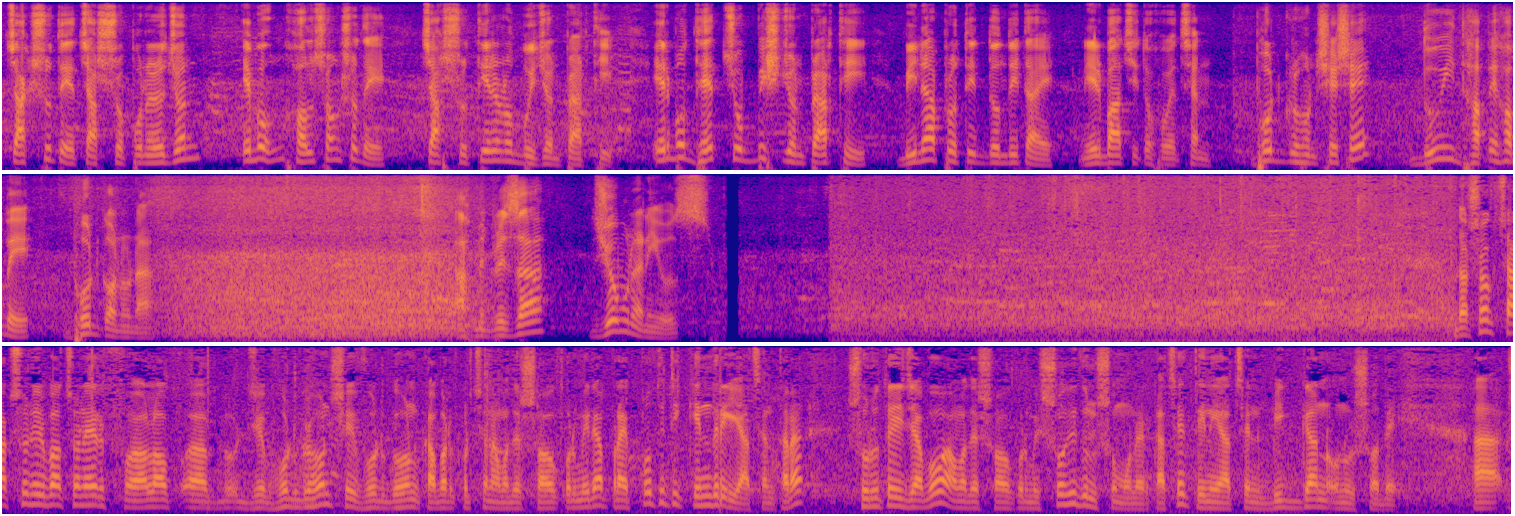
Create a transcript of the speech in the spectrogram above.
চাকসুতে চারশো পনেরো জন এবং হল সংসদে চারশো তিরানব্বই জন প্রার্থী। এর মধ্যে চব্বিশ জন প্রার্থী বিনা প্রতিদ্বন্দ্বিতায় নির্বাচিত হয়েছেন। ভোট গ্রহণ শেষে দুই ধাপে হবে ভোট গণনা। আহমেদ রেজা যমুনা নিউজ। দর্শক চাকসু নির্বাচনের ফল যে ভোট গ্রহণ, সেই ভোট গ্রহণ কাবার করছেন আমাদের সহকর্মীরা। প্রায় প্রতিটি কেন্দ্রেই আছেন তারা। শুরুতেই যাব আমাদের সহকর্মী শহীদুল সুমনের কাছে। তিনি আছেন বিজ্ঞান অনুষদে।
